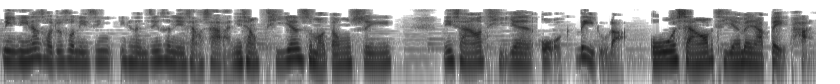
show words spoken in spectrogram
你你那时候就说你今你可能今生你想下来，你想体验什么东西？你想要体验我，例如啦，我想要体验被人家背叛，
